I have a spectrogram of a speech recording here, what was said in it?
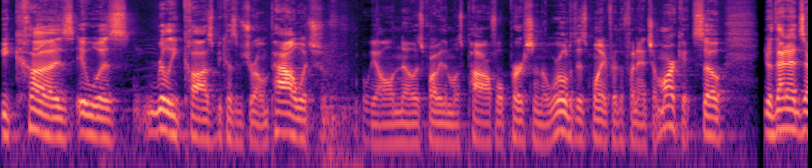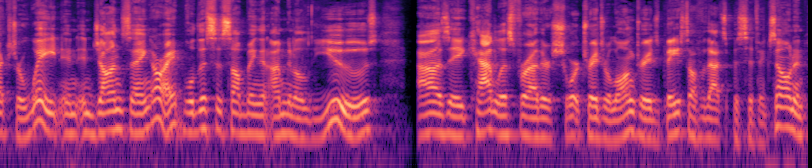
because it was really caused because of Jerome Powell, which we all know is probably the most powerful person in the world at this point for the financial market. So, you know, that adds extra weight. And, and John's saying, all right, well, this is something that I'm going to use as a catalyst for either short trades or long trades based off of that specific zone. And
